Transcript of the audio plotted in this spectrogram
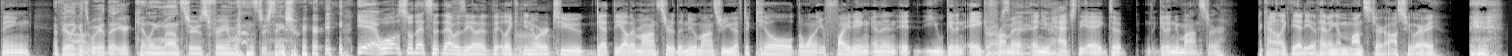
thing. I feel like it's Um, weird that you're killing monsters for your monster sanctuary. Yeah, well, so that's that was the other thing. Like, in order to get the other monster, the new monster, you have to kill the one that you're fighting, and then it you get an egg Drops from an it, egg, and you yeah. hatch the egg to get a new monster. I kind of like the idea of having a monster ossuary,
